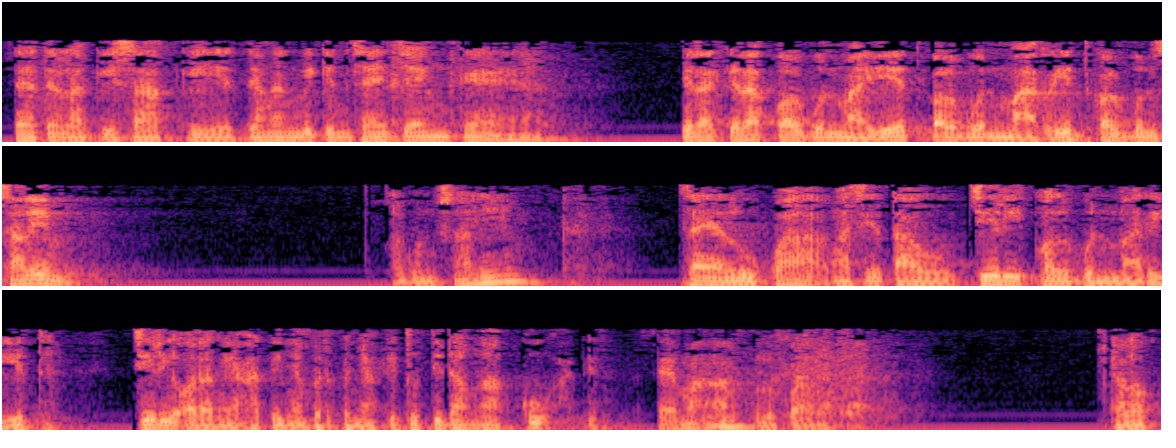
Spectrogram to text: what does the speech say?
saya lagi sakit, jangan bikin saya jengkel. Kira-kira kolbun mayit, kolbun marid, kolbun salim. Kolbun salim. Saya lupa ngasih tahu ciri kolbun marid, ciri orang yang hatinya berpenyakit itu tidak ngaku. Saya maaf lupa. Kalau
